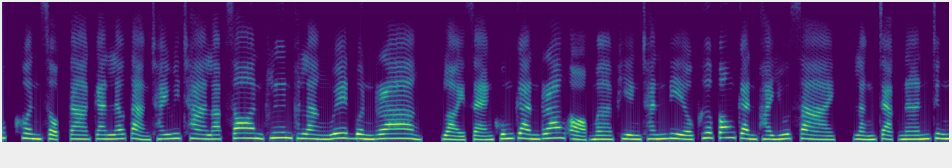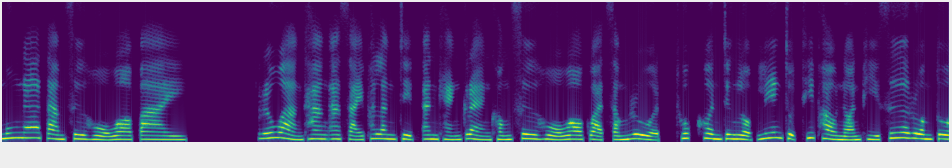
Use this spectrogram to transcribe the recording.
ทุกคนสบตากันแล้วต่างใช้วิชาลับซ่อนคลื่นพลังเวทบนร่าง ปล่อยแสงคุ้มกันร่างออกมาเพียงชั้นเดียวเพื่อป้องกันพายุทราย หลังจากนั้นจึงมุ่งหน้าตามซือโหวอไป ระหว่างทางอาศัยพลังจิตอันแข็งแกร่งของซือโหวอกวาดสำรวจ ทุกคนจึงหลบเลี่ยงจุดที่เผ่าหนอนผีเสื้อรวมตัว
